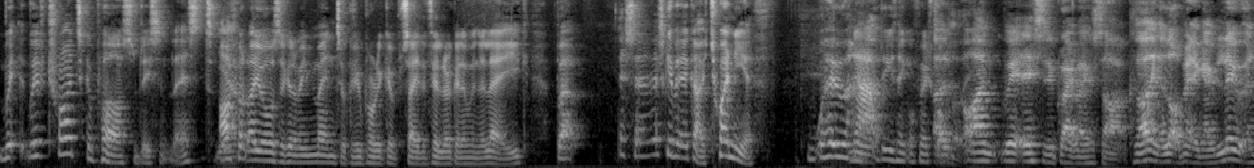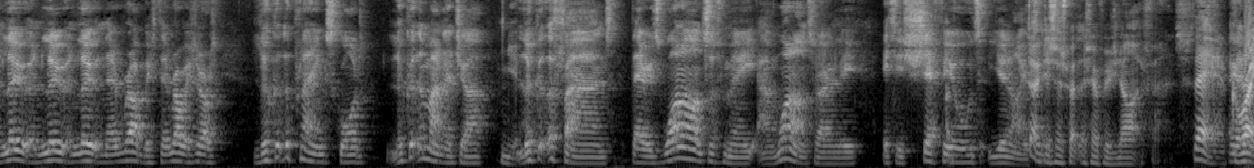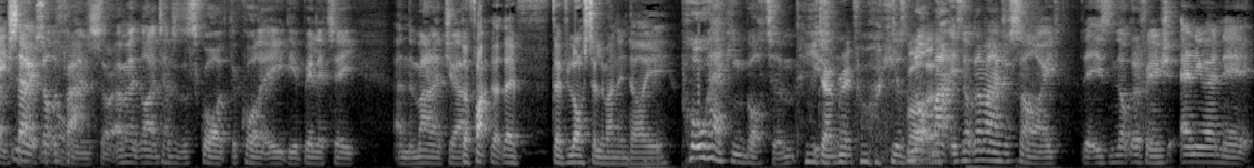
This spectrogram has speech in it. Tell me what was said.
we, we've tried to compile some decent lists. I Yeah. feel like yours are going to be mental because you're probably going to say the Villa are going to win the league. But let's, uh, let's give it a go. 20th. Who Now, do you think will finish Uh. I'm, this is a great way to start because I think a lot of people go Luton, and Luton, Luton, Luton. They're rubbish. They're rubbish. They're rubbish. Look at the playing squad. Look at the manager. Yeah. Look at the fans. There is one answer for me and one answer only. It is Sheffield United. Don't disrespect the Sheffield United fans. They're Okay, great. No, not the fans. Sorry, I meant like in terms of the squad, the quality, the ability, and the manager. The fact that they've they've lost Iliman Ndiaye. Paul Heckingbottom You don't root for Joaquin does not. Ma- is not going to manage a side that is not going to finish anywhere near.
